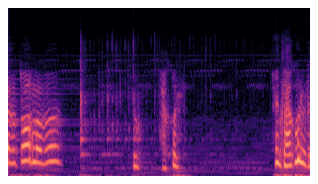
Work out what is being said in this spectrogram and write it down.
ഇത് തുറന്നത്? താക്കോലിട് താക്കോലിട്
